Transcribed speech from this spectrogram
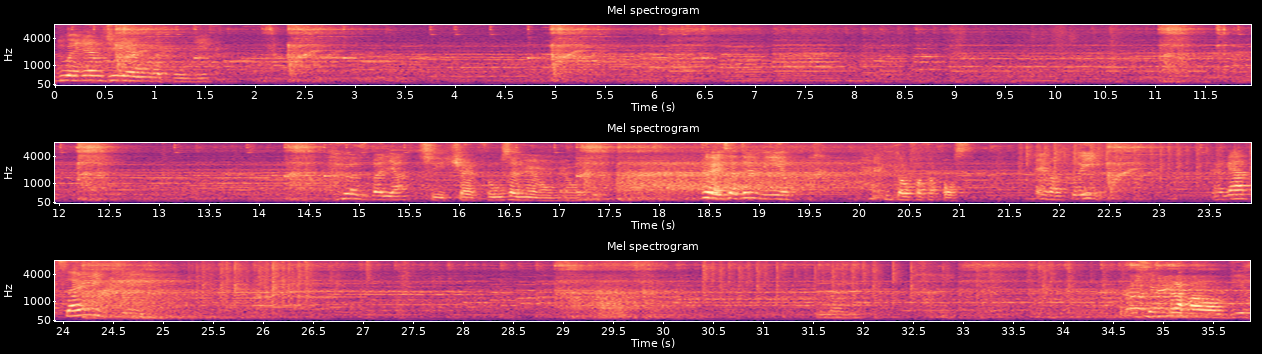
Due energie e uno pugni. Ho sbagliato. Sì, certo, usa il mio nome ora. Tu hai stato il mio. Mica l'ho fatto apposta. E manco io. Ragazza. Mi sembrava ovvio.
